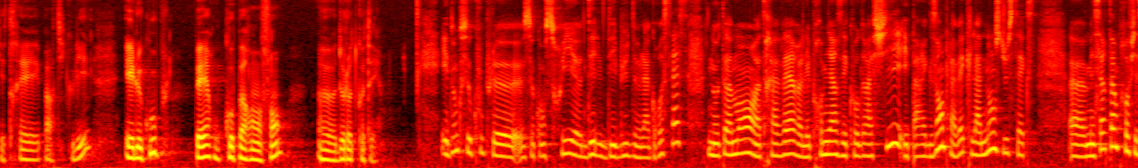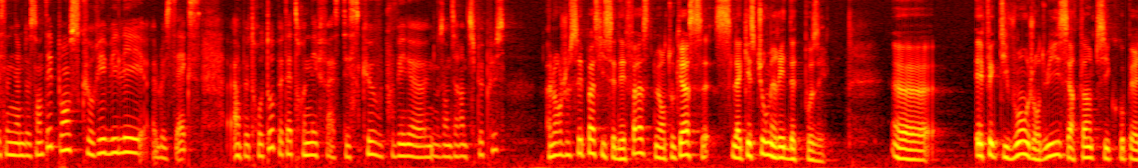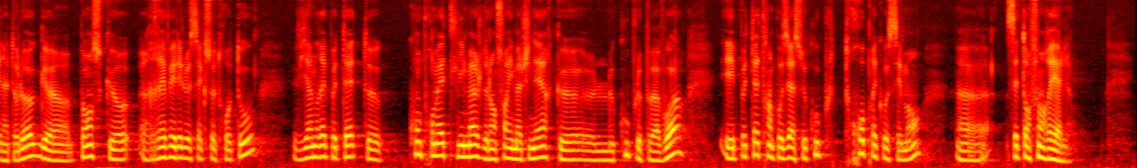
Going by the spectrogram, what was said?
qui est très particulier, et le couple père ou coparent-enfant euh, de l'autre côté. Et donc ce couple euh, se construit euh, dès le début de la grossesse, notamment à travers les premières échographies et par exemple avec l'annonce du sexe. mais certains professionnels de santé pensent que révéler le sexe un peu trop tôt peut être néfaste. Est-ce que vous pouvez nous en dire un petit peu plus? Alors je ne sais pas si c'est néfaste, mais en tout cas la question mérite d'être posée. Effectivement, aujourd'hui, certains psychopérinatologues euh, pensent que révéler le sexe trop tôt viendrait peut-être euh, compromettre l'image de l'enfant imaginaire que le couple peut avoir et peut-être imposer à ce couple trop précocement euh, cet enfant réel.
